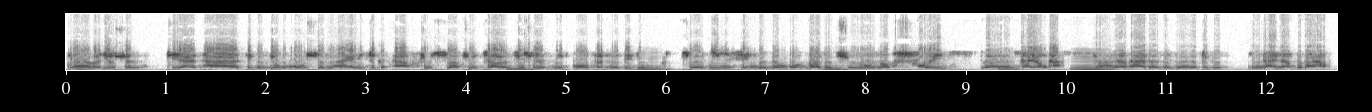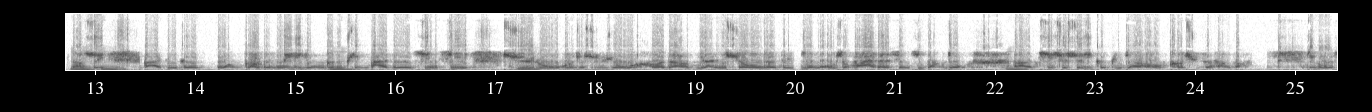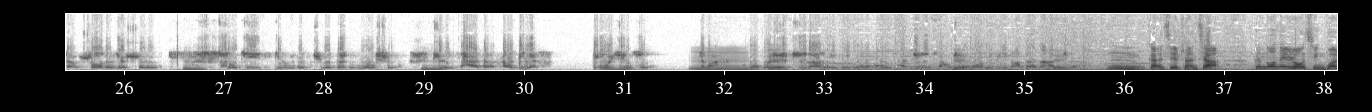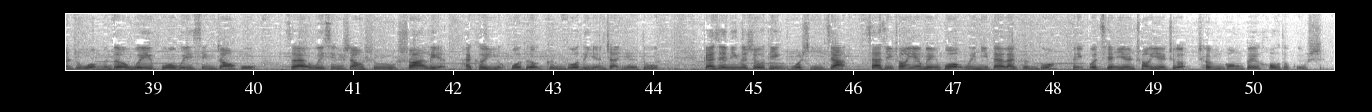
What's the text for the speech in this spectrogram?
第二个就是，既然它这个用户是来这个 app 就是要去交友，其实你过分的这种所硬性的这种广告的植入呢，会它的这个这个情感上不太好。然后，所以把这个广告的内容跟品牌的信息植入或者是融合到原生的这用户所发的信息当中，啊，其实是一个比较可取的方法。这个我想说的就是，手机有一个绝对的优势，是它的 LBS 定位信息。对吧？嗯我们是知道每个用户他经常出没的地方在哪里的。嗯，感谢传洽。更多内容请关注我们的微博、微信账户，在微信上输入“刷脸”，还可以获得更多的延展阅读。感谢您的收听，我是一加。下期创业美国为你带来更多美国前沿创业者成功背后的故事。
